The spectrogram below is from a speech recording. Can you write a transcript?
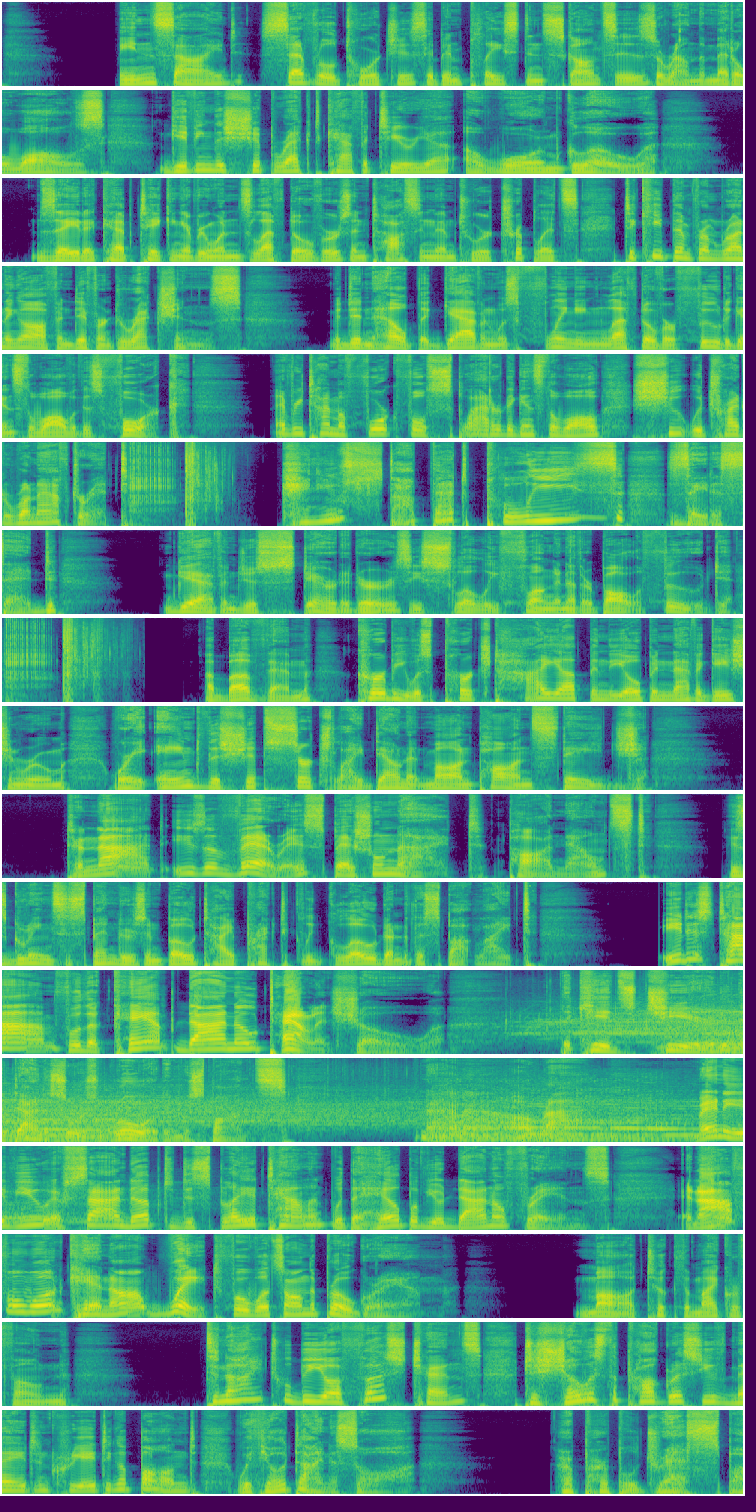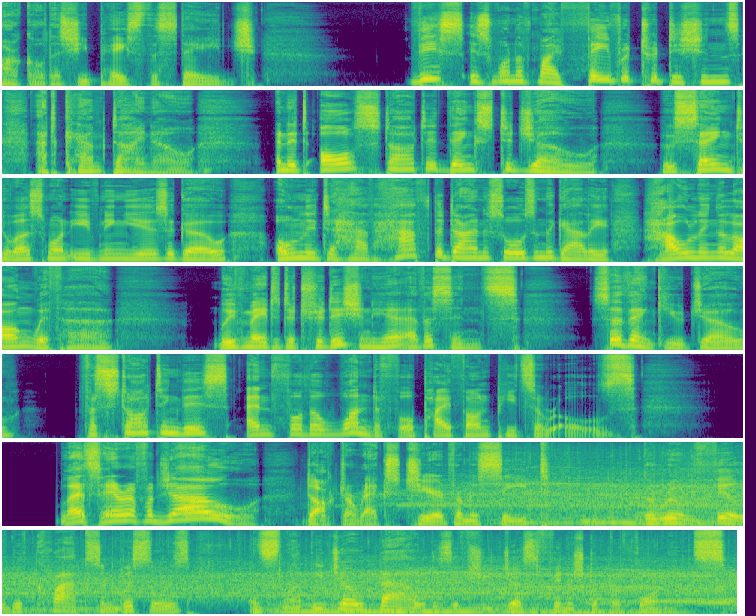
Inside, several torches had been placed in sconces around the metal walls, giving the shipwrecked cafeteria a warm glow. Zada kept taking everyone's leftovers and tossing them to her triplets to keep them from running off in different directions. It didn't help that Gavin was flinging leftover food against the wall with his fork. Every time a forkful splattered against the wall, Shoot would try to run after it. Can you stop that, please? Zada said. Gavin just stared at her as he slowly flung another ball of food. Above them, Kirby was perched high up in the open navigation room where he aimed the ship's searchlight down at Mon Pa's stage. Tonight is a very special night, Pa announced. His green suspenders and bow tie practically glowed under the spotlight. It is time for the Camp Dino Talent Show. The kids cheered and the dinosaurs roared in response. Now, now, all right. Many of you have signed up to display a talent with the help of your dino friends, and I, for one, cannot wait for what's on the program. Ma took the microphone. Tonight will be your first chance to show us the progress you've made in creating a bond with your dinosaur. Her purple dress sparkled as she paced the stage. This is one of my favorite traditions at Camp Dino, and it all started thanks to Joe, who sang to us one evening years ago, only to have half the dinosaurs in the galley howling along with her. We've made it a tradition here ever since. So thank you, Joe, for starting this and for the wonderful Python pizza rolls. Let's hear it for Joe! Dr. Rex cheered from his seat. The room filled with claps and whistles, and Sloppy Joe bowed as if she'd just finished a performance.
